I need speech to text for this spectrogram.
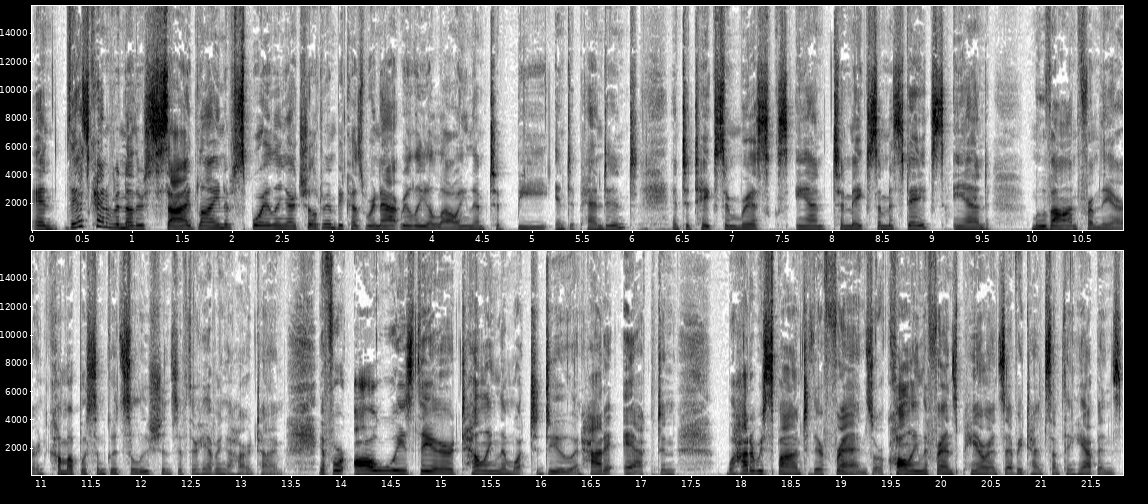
And that's kind of another sideline of spoiling our children because we're not really allowing them to be independent mm-hmm. and to take some risks and to make some mistakes and move on from there and come up with some good solutions if they're having a hard time. If we're always there telling them what to do and how to act and how to respond to their friends or calling the friends' parents every time something happens,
